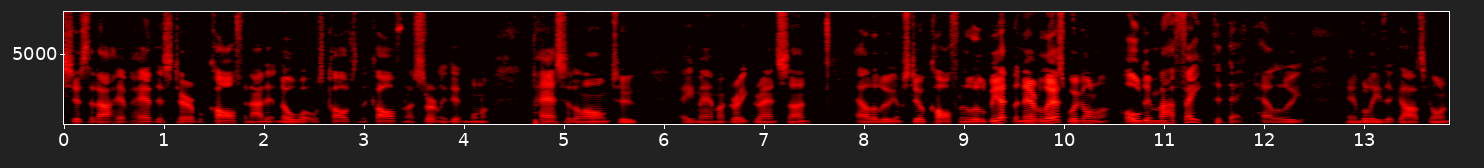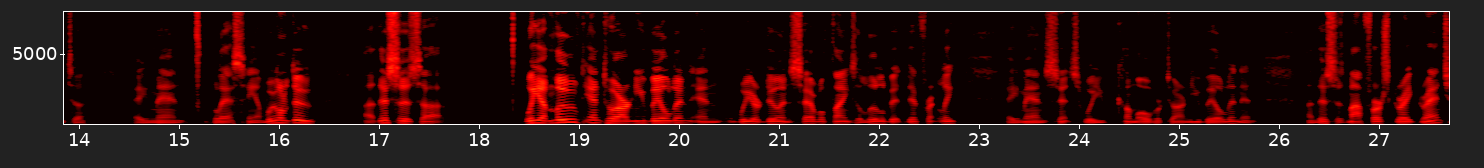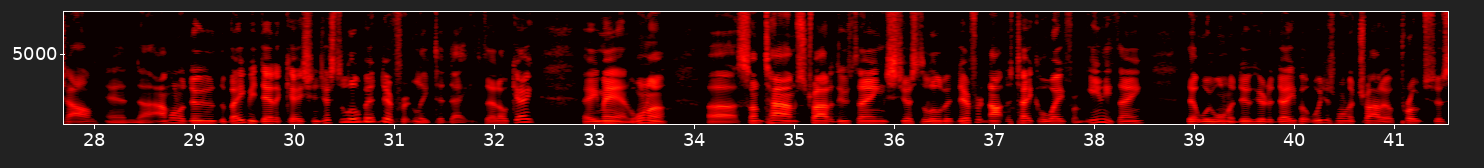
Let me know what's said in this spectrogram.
It's just that I have had this terrible cough, and I didn't know what was causing the cough, and I certainly didn't want to pass it along to, amen, my great grandson. Hallelujah. I'm still coughing a little bit, but nevertheless, we're going to hold him by faith today. Hallelujah. And believe that God's going to, amen, bless him. We're going to do, uh, this is, uh, we have moved into our new building, and we are doing several things a little bit differently, amen, since we've come over to our new building. And and this is my first great grandchild, and uh, I'm going to do the baby dedication just a little bit differently today. Is that okay? Amen. Want to uh, sometimes try to do things just a little bit different, not to take away from anything that we want to do here today, but we just want to try to approach this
